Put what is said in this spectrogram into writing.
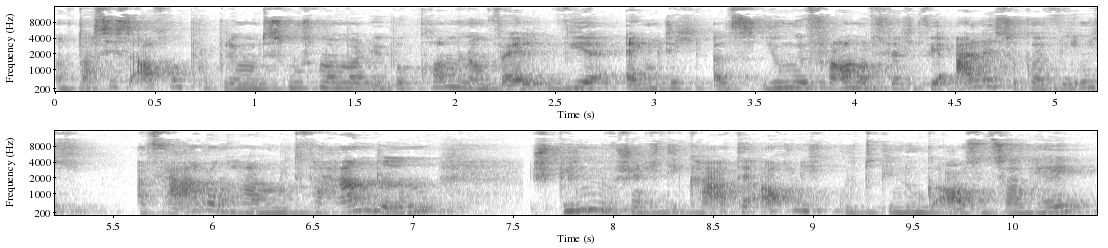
Und das ist auch ein Problem und das muss man mal überkommen. Und weil wir eigentlich als junge Frauen oder vielleicht wir alle sogar wenig Erfahrung haben mit Verhandeln, spielen wir wahrscheinlich die Karte auch nicht gut genug aus und sagen, hey,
